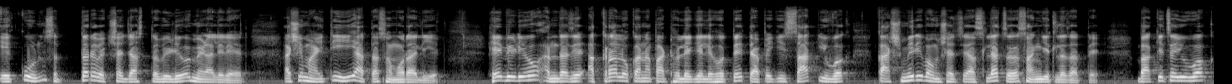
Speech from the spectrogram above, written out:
एकूण सत्तरपेक्षा जास्त व्हिडिओ मिळालेले आहेत. अशी माहितीही आता समोर आली आहे हे व्हिडिओ अंदाजे अकरा लोकांना पाठवले गेले होते. त्यापैकी सात युवक काश्मीरी वंशाचे असल्याचं सांगितलं जाते. बाकीचे युवक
